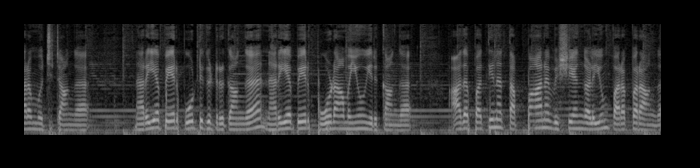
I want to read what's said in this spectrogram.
ஆரம்பிச்சிட்டாங்க. நிறைய பேர் போட்டுக்கிட்டு இருக்காங்க. நிறைய பேர் போடாமையும் இருக்காங்க. அதை பற்றின தப்பான விஷயங்களையும் பரப்புகிறாங்க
